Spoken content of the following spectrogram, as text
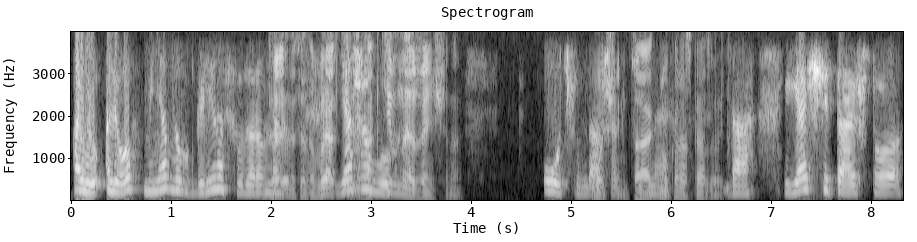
Алло, алло, меня зовут Галина Федоровна. Галина Федоровна, вы актив, живу... активная женщина? Очень даже. Очень. Активная. Так, ну-ка рассказывайте. Да. Я считаю, что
